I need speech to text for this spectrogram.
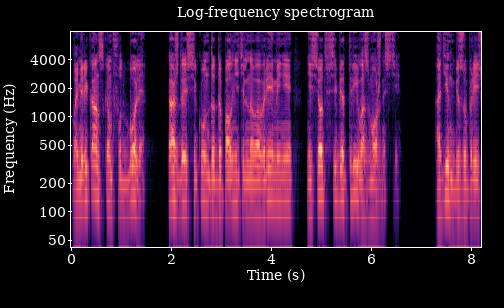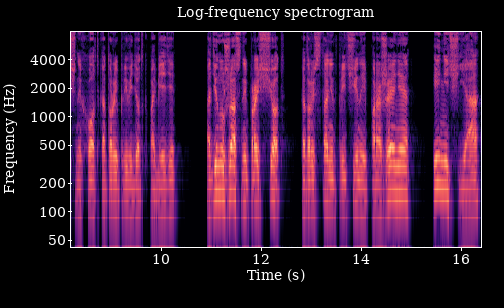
В американском футболе каждая секунда дополнительного времени несет в себе три возможности. Один безупречный ход, который приведет к победе, один ужасный просчет, который станет причиной поражения, и ничья,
